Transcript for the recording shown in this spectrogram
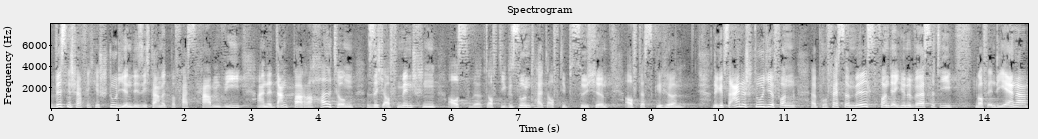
wissenschaftliche Studien, die sich damit befasst haben, wie eine dankbare Haltung sich auf Menschen auswirkt, auf die Gesundheit, auf die Psyche, auf das Gehirn. Und da gibt es eine Studie von äh, Professor Mills von der University of Indiana,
